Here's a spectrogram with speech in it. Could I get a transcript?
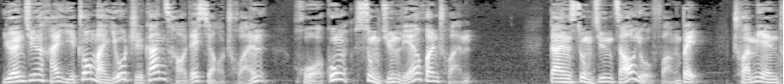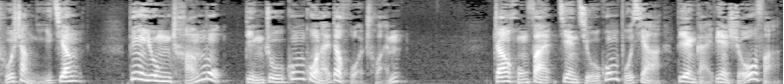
援军还以装满油脂干草的小船火攻宋军连环船，但宋军早有防备，船面涂上泥浆，并用长木。顶住攻过来的火船，张弘范见久攻不下，便改变手法，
